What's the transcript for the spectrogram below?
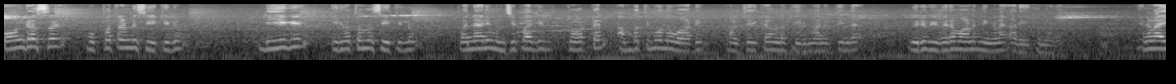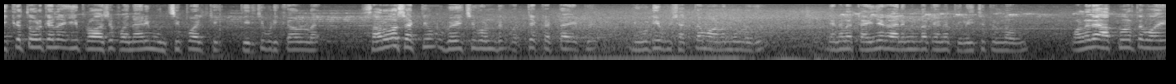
കോൺഗ്രസ് മുപ്പത്തിരണ്ട് സീറ്റിലും ലീഗ് ഇരുപത്തൊന്ന് സീറ്റിലും പൊന്നാനി മുനിസിപ്പാലിറ്റിയിൽ ടോട്ടൽ അമ്പത്തിമൂന്ന് വാർഡിൽ മത്സരിക്കാനുള്ള തീരുമാനത്തിന്റെ ഒരു വിവരമാണ് നിങ്ങളെ അറിയിക്കുന്നത്. ഞങ്ങൾ ഐക്യത്തോടെ തന്നെ ഈ പ്രാവശ്യം പൊന്നാനി മുനിസിപ്പാലിറ്റി തിരിച്ചു പിടിക്കാനുള്ള സർവശക്തിയും ഉപയോഗിച്ചുകൊണ്ട് ഒറ്റക്കെട്ടായിട്ട് യു ഡി എഫ് ശക്തമാണെന്നുള്ളത് ഞങ്ങളെ കഴിഞ്ഞ കാലങ്ങളിലൊക്കെ ഞങ്ങൾ തെളിയിച്ചിട്ടുള്ളതും വളരെ ആത്മാർത്ഥമായി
